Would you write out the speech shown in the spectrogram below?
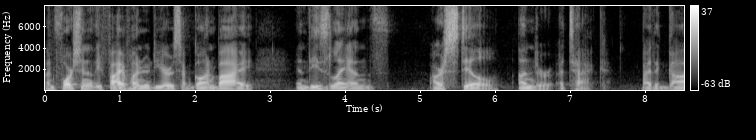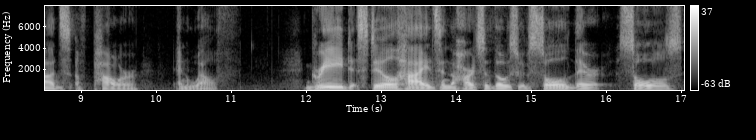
Unfortunately, 500 years have gone by, and these lands are still under attack by the gods of power and wealth. Greed still hides in the hearts of those who have sold their souls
